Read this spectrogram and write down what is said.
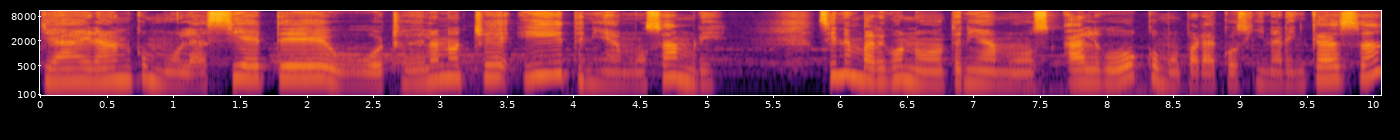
ya eran como las 7 u 8 de la noche y teníamos hambre. Sin embargo, no teníamos algo como para cocinar en casa,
